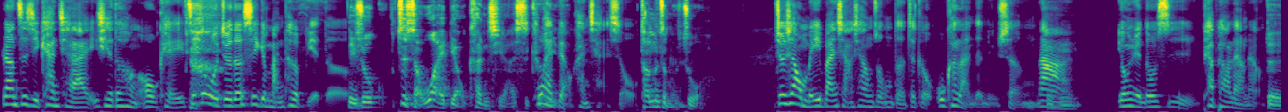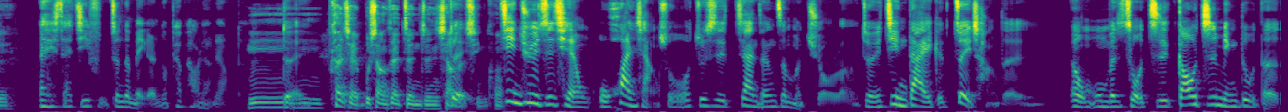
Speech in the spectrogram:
让自己看起来一切都很 OK。这个我觉得是一个蛮特别的。你说至少外表看起来是可以外表看起来是 OK，他们怎么做？就像我们一般想象中的这个乌克兰的女生，那嗯永远都是漂漂亮亮的。对，哎，在基辅真的每个人都漂漂亮亮的。嗯，对，看起来不像在战争下的情况。进去之前，我幻想说，就是战争这么久了，就是近代一个最长的。呃，我们所知高知名度的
